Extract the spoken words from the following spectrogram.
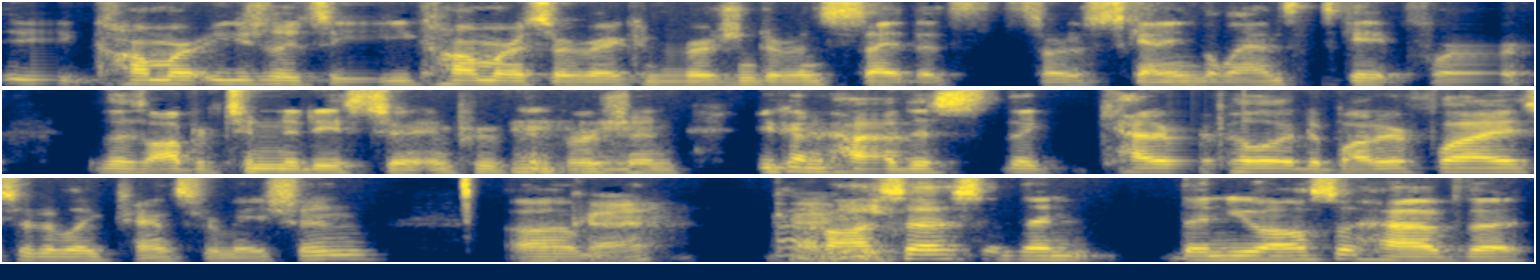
e-commerce. Usually, it's the e-commerce or very conversion driven site that's sort of scanning the landscape for those opportunities to improve mm-hmm. conversion. Mm-hmm. You kind of have this the caterpillar to butterfly sort of like transformation um, okay. Okay. process, and then then you also have the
